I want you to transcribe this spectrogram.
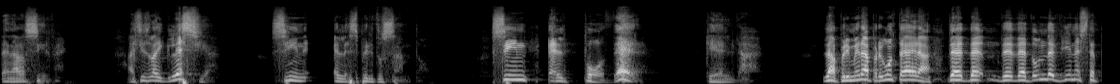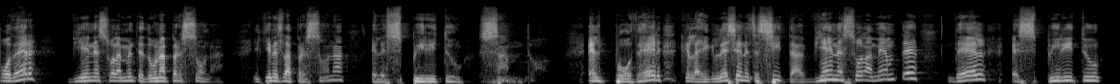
de nada sirve. Así es la iglesia sin el Espíritu Santo, sin el poder que Él da. La primera pregunta era, ¿de, dónde viene este poder? Viene solamente de una persona. ¿Y quién es la persona? El Espíritu Santo. El poder que la iglesia necesita viene solamente del Espíritu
